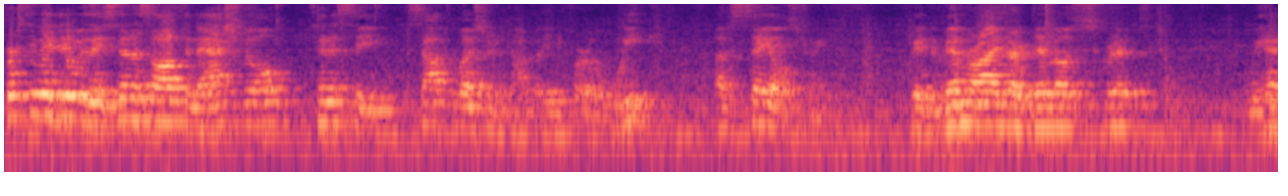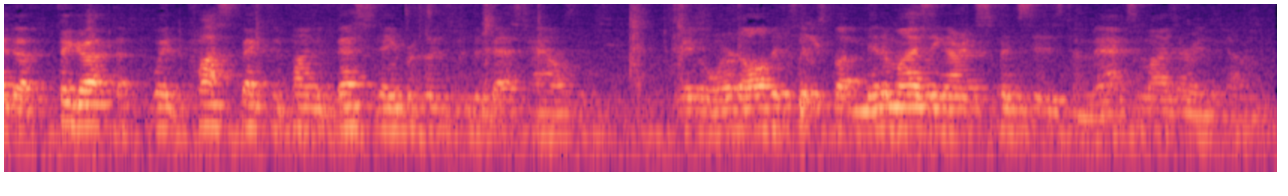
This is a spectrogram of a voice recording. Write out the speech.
First thing they did was they sent us off to Nashville, Tennessee, Southwestern Company for a week of sales training. We had to memorize our demo script. We had to figure out the way to prospect and find the best neighborhoods with the best houses. We had to learn all the tips about minimizing our expenses to maximize our income.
